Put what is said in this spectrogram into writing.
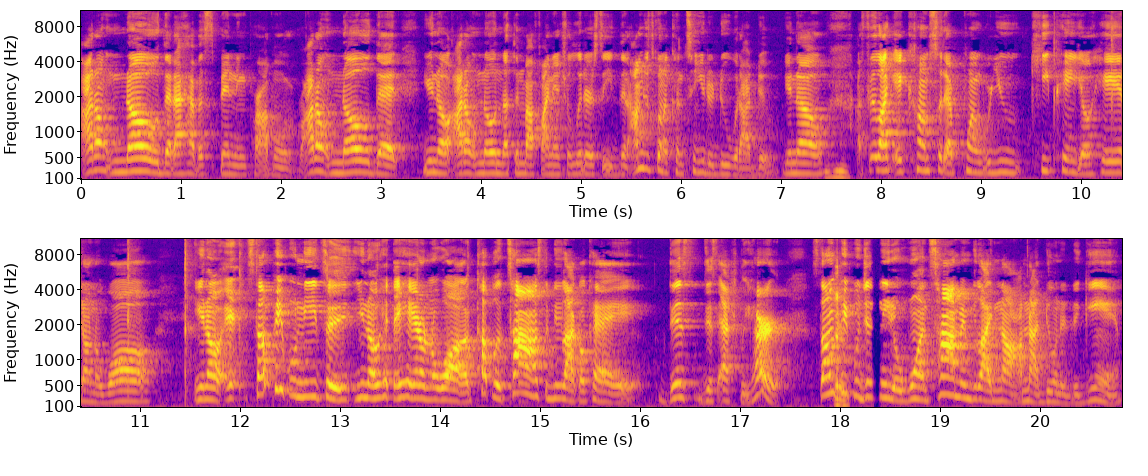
I don't know that I have a spending problem. I don't know that, you know, I don't know nothing about financial literacy. Then I'm just going to continue to do what I do. You know, mm-hmm. I feel like it comes to that point where you keep hitting your head on the wall. You know, it, some people need to, you know, hit their head on the wall a couple of times to be like, okay, this this actually hurt. Some people just need it one time and be like, no, nah, I'm not doing it again.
